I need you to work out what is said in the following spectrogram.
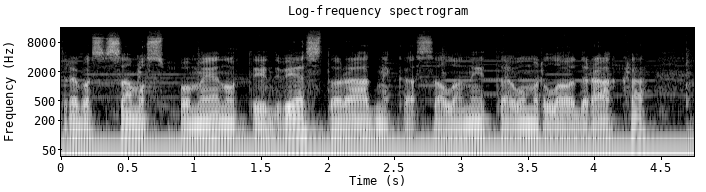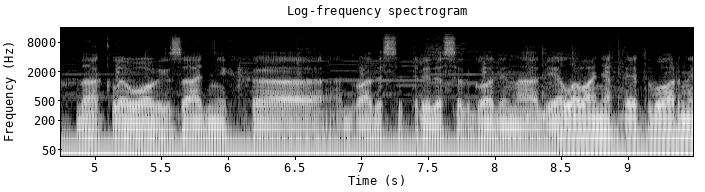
Treba se samo spomenuti 200 radnika Salonita je umrlo od raka. Dakle, u ovih zadnjih 20-30 godina djelovanja te tvornice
